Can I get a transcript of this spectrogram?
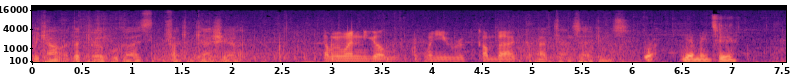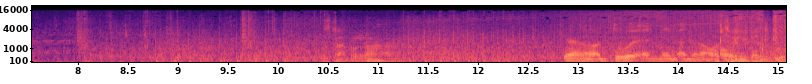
We can't let the purple guys fucking cash out. Tell me when you got when you come back. I have 10 seconds. Yeah, yeah me too. It's time. Uh, Yeah, no, do it and then and then I'll. I'll turn invisible.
